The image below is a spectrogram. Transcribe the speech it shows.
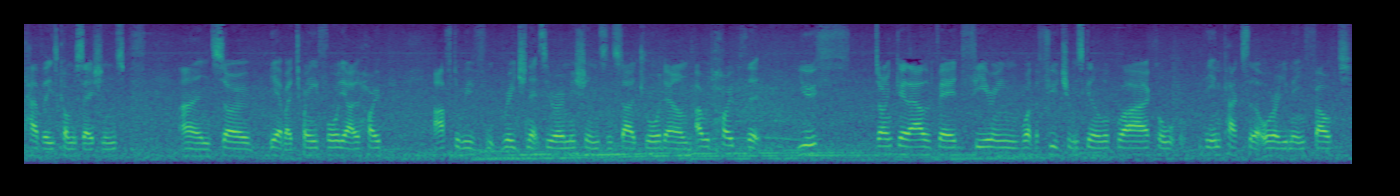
have these conversations and so, yeah, by 2040, I hope after we've reached net zero emissions and started drawdown, I would hope that youth don't get out of bed fearing what the future is going to look like or the impacts that are already being felt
